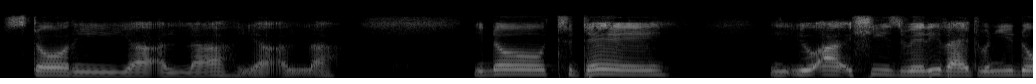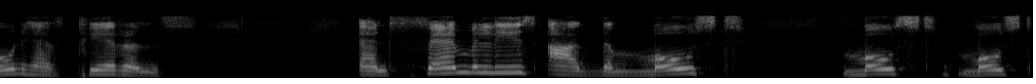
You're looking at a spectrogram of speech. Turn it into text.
story. Ya Allah, Ya Allah. You know, today, you are, she is very right. When you don't have parents And families are the most, most, most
